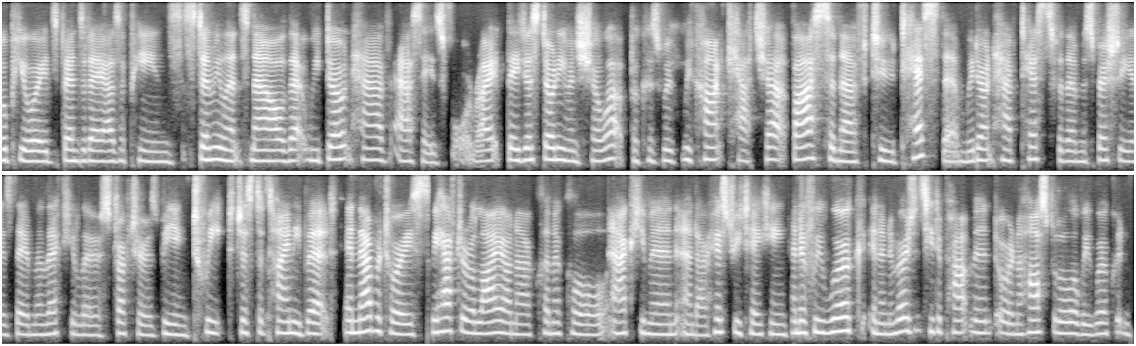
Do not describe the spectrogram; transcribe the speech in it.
opioids, benzodiazepines, stimulants now that we don't have assays for, right? They just don't even show up because we, we can't catch up fast enough to test them. We don't have tests for them, especially as their molecular structure is being tweaked just a tiny bit. In laboratories, we have to rely on our clinical acumen and our history taking. And if we work in an emergency department or in a hospital or we work in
